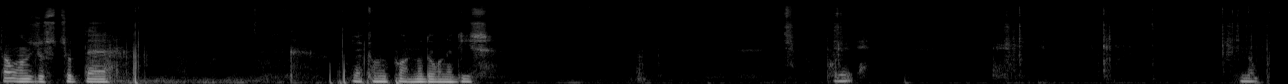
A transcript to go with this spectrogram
That one's just stood there. Yeah, can we put another one of these? Put it. Nope.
